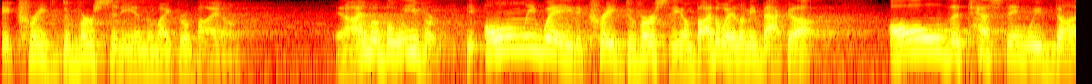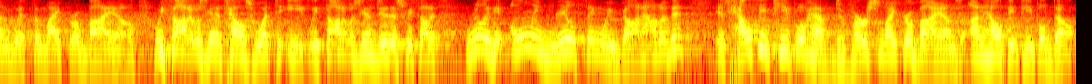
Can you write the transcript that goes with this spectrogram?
It creates diversity in the microbiome. And I'm a believer. The only way to create diversity, and by the way, let me back up all the testing we've done with the microbiome, we thought it was going to tell us what to eat. We thought it was going to do this. We thought it, really the only real thing we've got out of it is healthy people have diverse microbiomes, unhealthy people don't.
